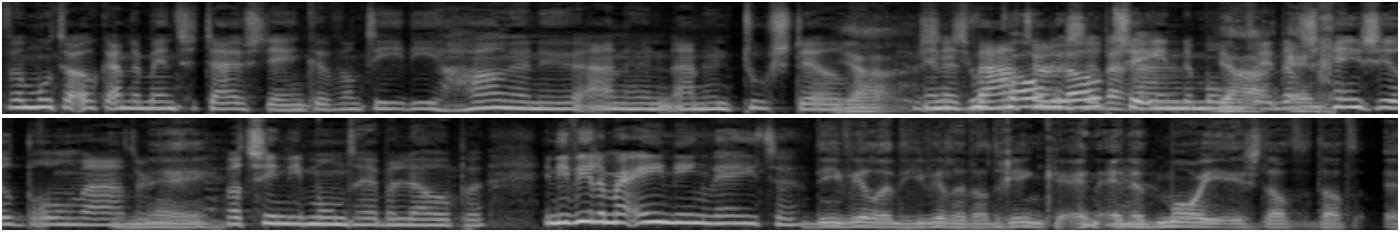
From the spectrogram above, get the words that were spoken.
we moeten ook aan de mensen thuis denken, want die, die hangen nu aan hun, aan hun toestel. Ja, en Precies, het water ze loopt ze in de mond. Ja, en dat is en- geen ziltbronwater Nee. wat ze in die mond hebben lopen. En die willen maar één ding weten. Die willen, die willen dat drinken. En, en het mooie is dat, dat eh,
